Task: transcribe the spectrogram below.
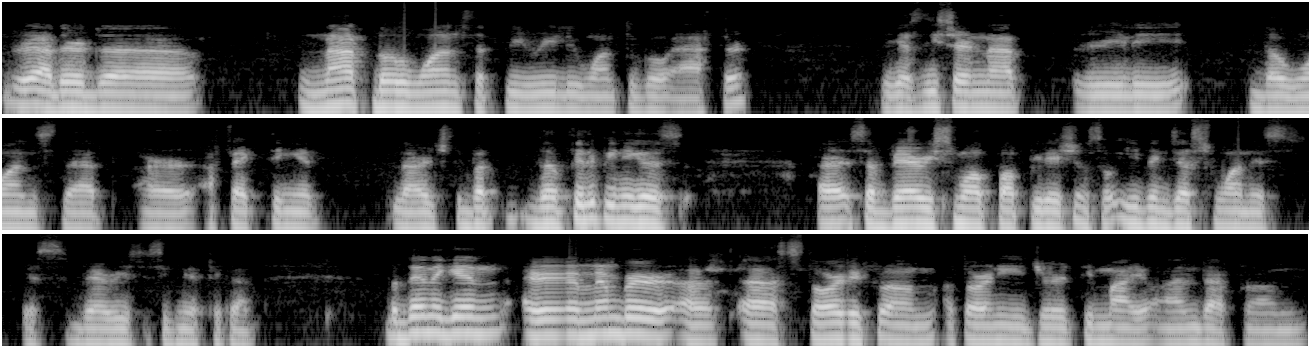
rather the not the ones that we really want to go after, because these are not really the ones that are affecting it largely. But the eagles uh, it's a very small population, so even just one is is very significant. But then again, I remember a, a story from Attorney Gerthie Mayo-Anda from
